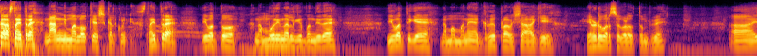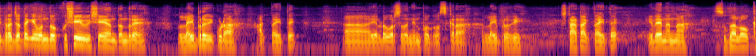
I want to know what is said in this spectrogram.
ನಮಸ್ಕಾರ ಸ್ನೇಹಿತರೆ, ನಾನು ನಿಮ್ಮ ಲೋಕೇಶ್ ಕಲ್ಕುಣಿ. ಸ್ನೇಹಿತರೆ, ಇವತ್ತು ನಮ್ಮೂರಿನಲ್ಲಿ ಬಂದಿದೆ. ಇವತ್ತಿಗೆ ನಮ್ಮ ಮನೆಯ ಗೃಹ ಪ್ರವೇಶ ಆಗಿ ಎರಡು ವರ್ಷಗಳು ತುಂಬಿವೆ. ಇದರ ಜೊತೆಗೆ ಒಂದು ಖುಷಿ ವಿಷಯ ಅಂತಂದರೆ, ಲೈಬ್ರರಿ ಕೂಡ ಆಗ್ತಾಯಿತ್ತೆ ಎರಡು ವರ್ಷದ ನೆನಪಿಗೋಸ್ಕರ ಲೈಬ್ರರಿ ಸ್ಟಾರ್ಟ್ ಆಗ್ತಾಯಿತ್ತೆ ಇದೇ ನನ್ನ ಸುಧಾಲೋಕ.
